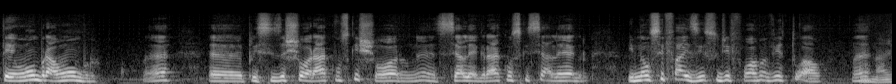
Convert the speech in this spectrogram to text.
ter ombro a ombro. Né? é, precisa chorar com os que choram, né? se alegrar com os que se alegram. E não se faz isso de forma virtual. Né?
